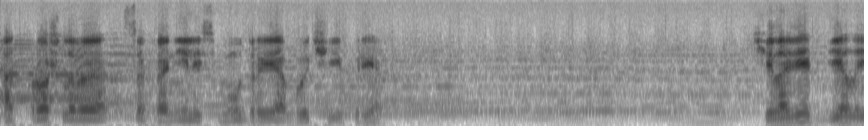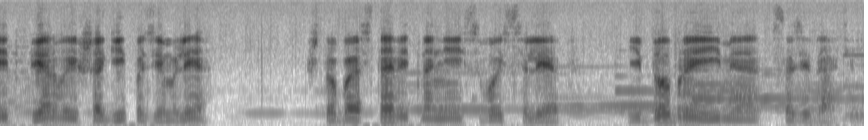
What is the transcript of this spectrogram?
От прошлого сохранились мудрые обычаи предков. Человек делает первые шаги по земле, чтобы оставить на ней свой след и доброе имя Созидателя.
